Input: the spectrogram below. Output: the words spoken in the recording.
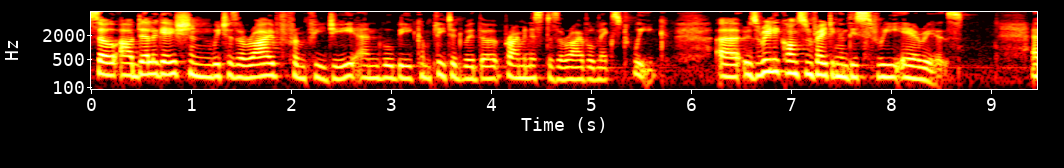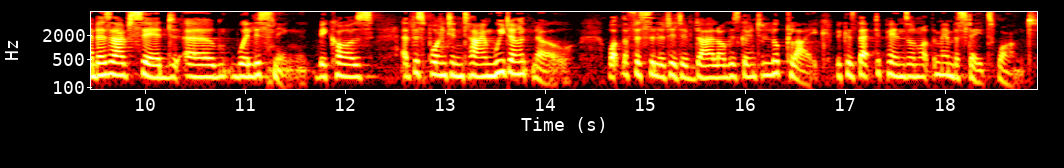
So our delegation, which has arrived from Fiji and will be completed with the Prime Minister's arrival next week, uh, is really concentrating in these three areas. And as I've said, um, we're listening because at this point in time, we don't know what the facilitative dialogue is going to look like because that depends on what the member states want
